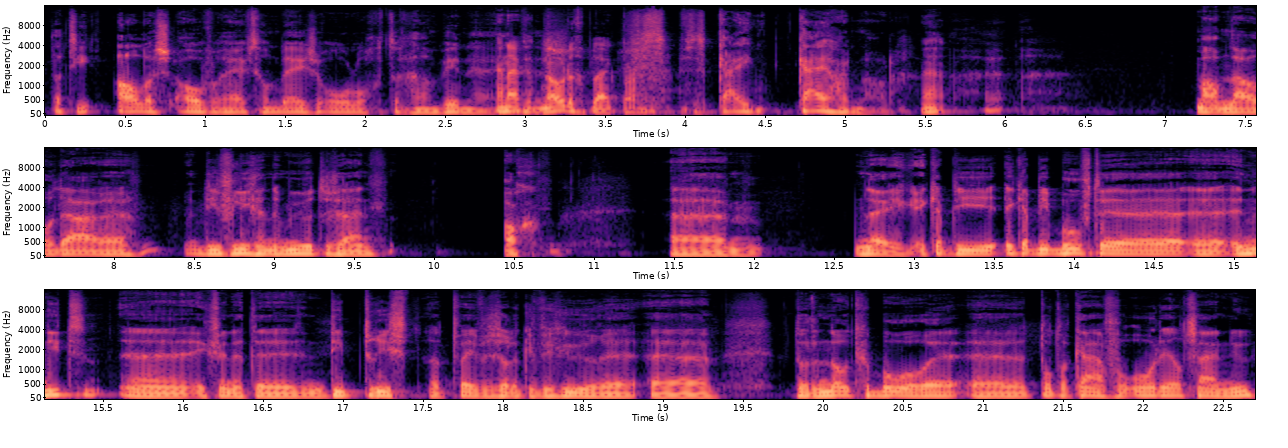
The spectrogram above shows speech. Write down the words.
dat hij alles over heeft om deze oorlog te gaan winnen. En hij heeft het dus, nodig blijkbaar. Hij heeft het kei, keihard nodig. Ja. Ja. Maar om nou daar uh, die vliegende muur te zijn, ach, um, Nee, ik heb die, ik heb die behoefte uh, niet. Uh, ik vind het diep triest dat twee van zulke figuren door de nood geboren tot elkaar veroordeeld zijn nu.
